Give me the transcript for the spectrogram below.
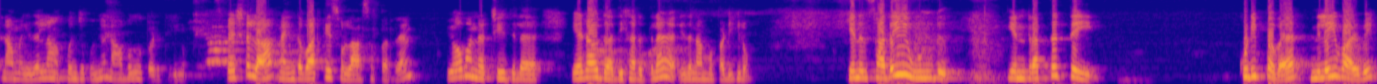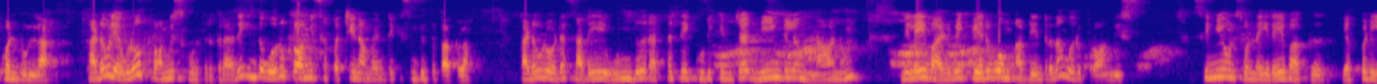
நாம் இதெல்லாம் கொஞ்சம் கொஞ்சம் ஞாபகப்படுத்திக்கணும். ஸ்பெஷலாக நான் இந்த வார்த்தையை சொல்ல ஆசைப்பட்றேன். யோகா நற்செய்தியில ஏழாவது அதிகாரத்தில் இதை நம்ம படிக்கிறோம். எனது சதையை உண்டு. என் ரத்தத்தை குடிப்பவர் நிலைவாழ்வை கொண்டுள்ளார். கடவுள் எவ்வளவு ப்ராமிஸ் கொடுத்துருக்கிறாரு? இந்த ஒரு ப்ராமிஸை பற்றி நாம இன்றைக்கு சிந்தித்து பார்க்கலாம். கடவுளோட சதையை உண்டு ரத்தத்தை குடிக்கின்ற நீங்களும் நானும் நிலை வாழ்வை பெறுவோம் அப்படின்றதான் ஒரு ப்ராமிஸ் சிமியோன் சொன்ன இறைவாக்கு எப்படி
